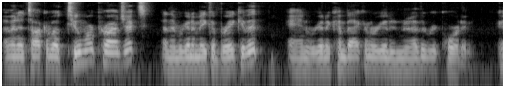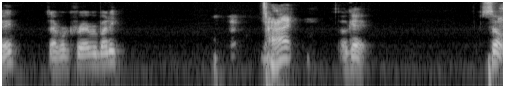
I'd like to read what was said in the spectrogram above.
I'm going to talk about two more projects, and then we're going to make a break of it, and we're going to come back and we're going to do another recording. Okay? Does that work for everybody? All right. Okay. So,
